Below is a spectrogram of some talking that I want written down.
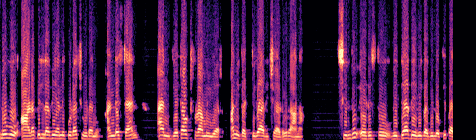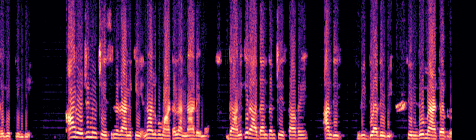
నువ్వు ఆడపిల్లవి అని కూడా చూడను. Understand and get out from here అని గట్టిగా అరిచాడు రానా సింధు ఏడుస్తూ విద్యాదేవి గదిలోకి పరిగెత్తింది. ఆ రోజు నువ్వు చేసిన దానికి నాలుగు మాటలు అన్నాడేమో. దానికి రాధాంతం చేస్తావే? అంది విద్యాదేవి. సింధు మ్యాటర్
